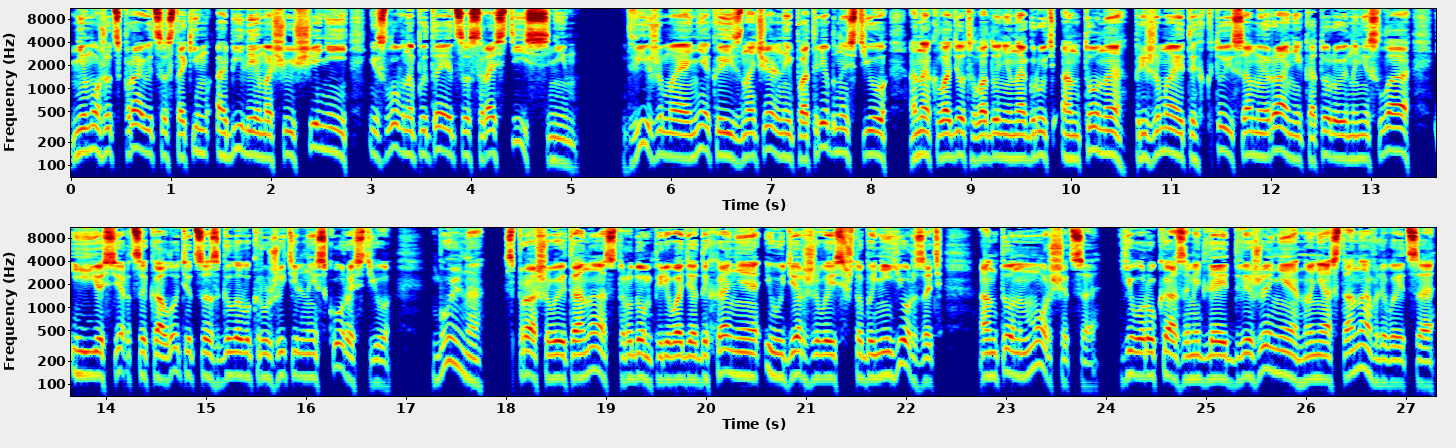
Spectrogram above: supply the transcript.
не может справиться с таким обилием ощущений и словно пытается срастись с ним. Движимая некой изначальной потребностью, она кладет ладони на грудь Антона, прижимает их к той самой ране, которую нанесла, и ее сердце колотится с головокружительной скоростью. «Больно?» — спрашивает она, с трудом переводя дыхание и удерживаясь, чтобы не ерзать. Антон морщится. Его рука замедляет движение, но не останавливается.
